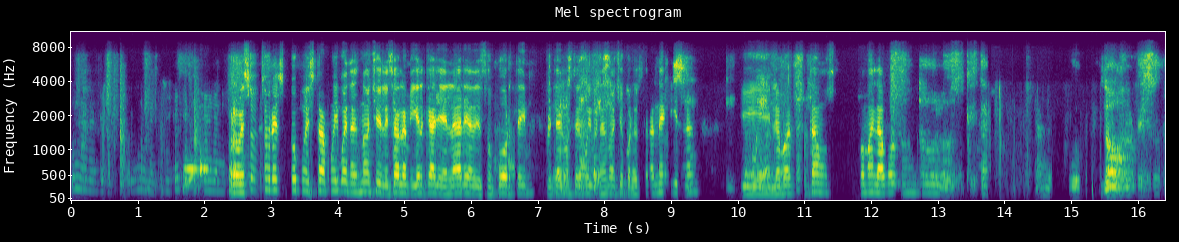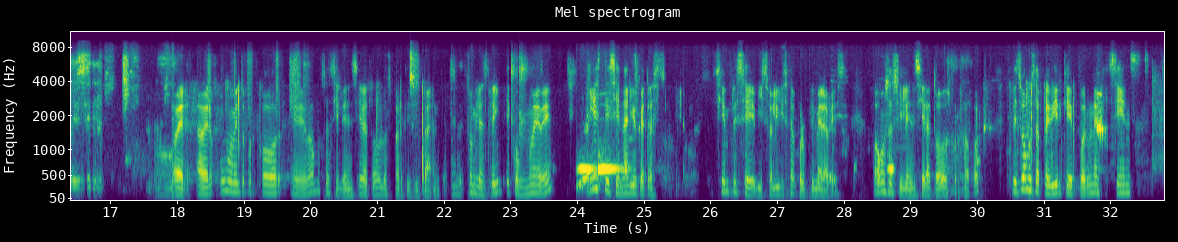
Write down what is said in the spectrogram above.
Un momento, por favor, un momento. Se está entrecortando. Profesores, ¿cómo está? Muy buenas noches. Les habla Miguel Calle del área de soporte. Que tengan ustedes muy buenas noches, profesora Nélida. Y levantamos poco más la voz. Todos los que están no, A ver, a ver, un momento por favor. Eh, vamos a silenciar a todos los participantes. Son las 20 con 9 y este escenario catastrófico siempre se visualiza por primera vez. Vamos a silenciar a todos, por favor. Les vamos a pedir que por una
